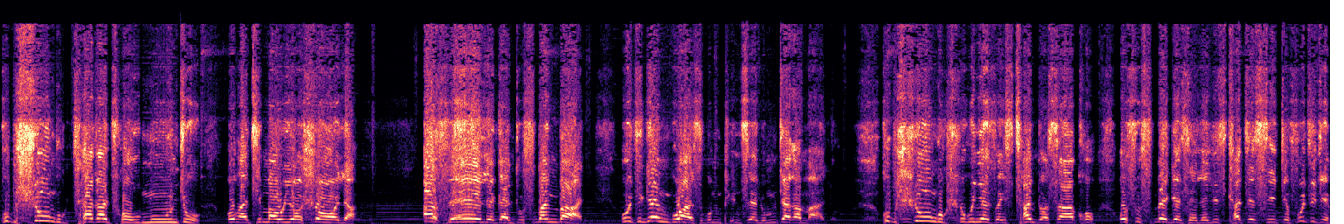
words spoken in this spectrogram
kubhlungu ukuthakathwa umuntu ongathi mawuyohlola avele kanti usibani bani uthi ngeke ngikwazi ukumphinisela umntakamalo kubhlungu kuhlukunyezwa isithandwa sakho osusibekezelela isikhathi eside. Futhi nje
